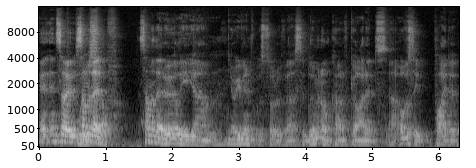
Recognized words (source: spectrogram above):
and, and so some yourself. of that some of that early, um, you know, even if it was sort of subliminal kind of guidance, uh, obviously played a,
